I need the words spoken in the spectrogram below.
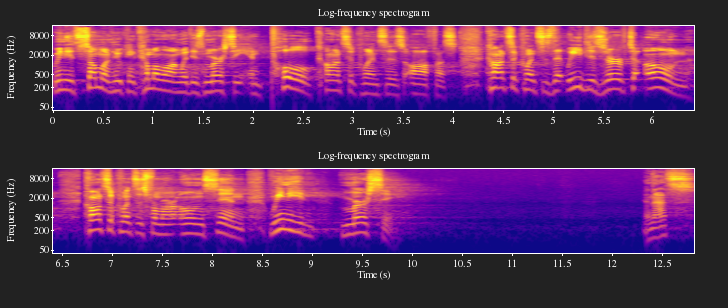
We need someone who can come along with his mercy and pull consequences off us, consequences that we deserve to own, consequences from our own sin. We need mercy. And that's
